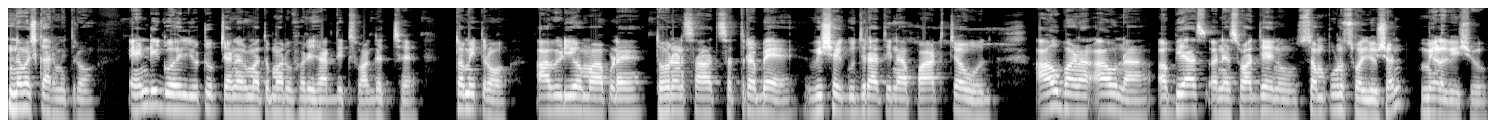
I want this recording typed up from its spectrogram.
નમસ્કાર મિત્રો. એન્ડી ગોહિલ યુટ્યુબ ચેનલમાં તમારું ફરી હાર્દિક સ્વાગત છે. તો મિત્રો, આ વિડીયોમાં આપણે ધોરણ સાત, સત્ર બે, વિષય ગુજરાતીના પાઠ ચૌદ આવ ભાણા આવના અભ્યાસ અને સ્વાધ્યાયનું સંપૂર્ણ સોલ્યુશન મેળવીશું.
